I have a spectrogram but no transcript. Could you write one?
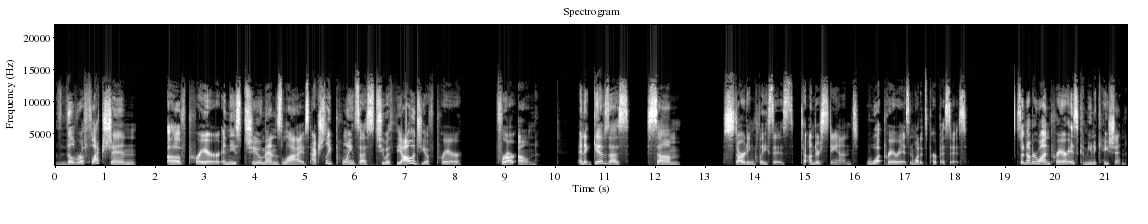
the reflection of prayer in these two men's lives actually points us to a theology of prayer for our own. And it gives us some starting places to understand what prayer is and what its purpose is. So, number one, prayer is communication.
